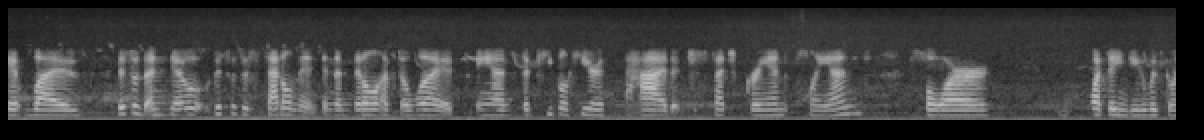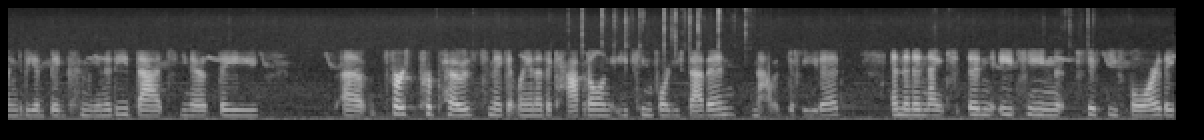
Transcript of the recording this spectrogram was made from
it was this was a no this was a settlement in the middle of the woods and the people here had just such grand plans for what they knew was going to be a big community that you know they uh, first proposed to make Atlanta the capital in 1847 and that was defeated. And then in, 19, in 1854 they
